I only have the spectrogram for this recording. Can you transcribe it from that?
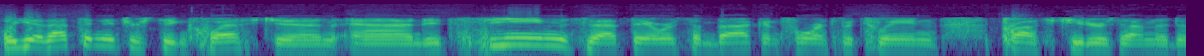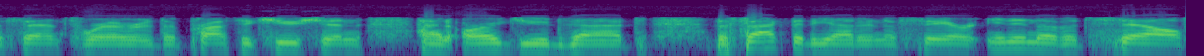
Well, yeah, that's an interesting question, and it seems that there was some back and forth between prosecutors and the defense, where the prosecution had argued that the fact that he had an affair in and of itself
